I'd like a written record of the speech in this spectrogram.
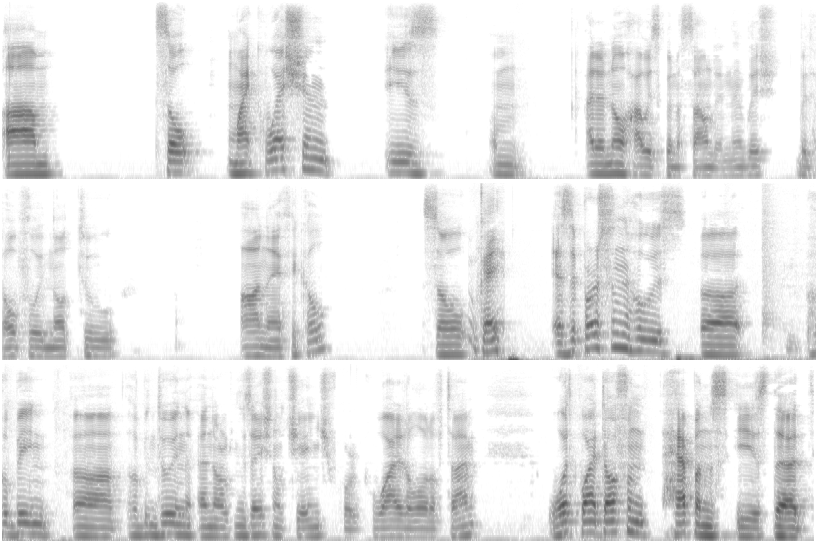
Um, so my question is um, I don't know how it's gonna sound in English, but hopefully not too unethical. So okay, as a person who's uh, who been uh, who been doing an organizational change for quite a lot of time, what quite often happens is that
